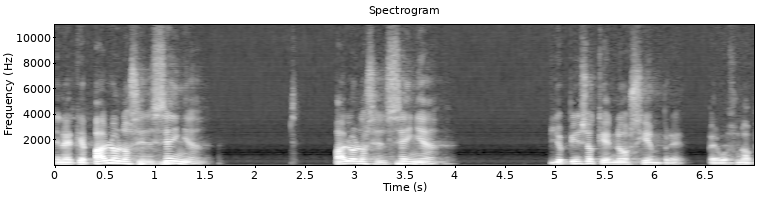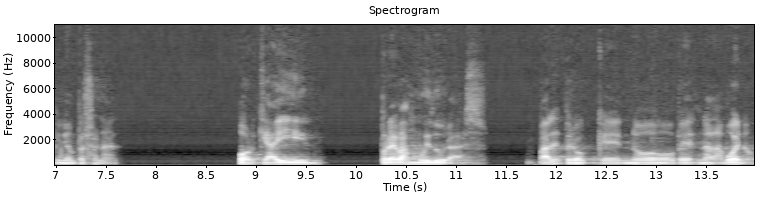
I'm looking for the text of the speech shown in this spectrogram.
en el que Pablo nos enseña, Pablo nos enseña, yo pienso que no siempre, pero es una opinión personal, porque hay pruebas muy duras, ¿vale? Pero que no ves nada bueno.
